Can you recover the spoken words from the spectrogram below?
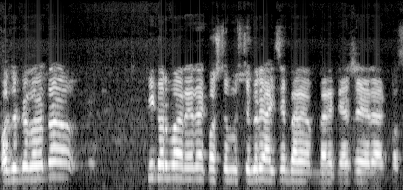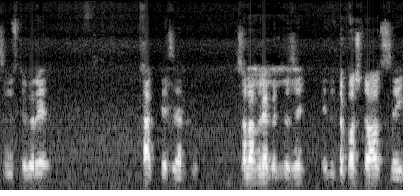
পর্যটকরা তো কি করব আর এরা কষ্ট মিষ্ট করে আইসে বেড়া- বেড়াতে আসে, এরা কষ্ট মিষ্ট করে থাকতেছে আর কি। চলাফেরা করতেছে, এদের তো কষ্ট হচ্ছেই।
